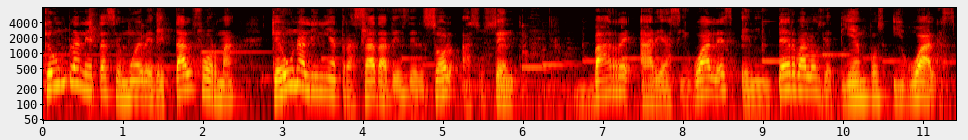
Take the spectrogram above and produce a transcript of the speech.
que un planeta se mueve de tal forma que una línea trazada desde el Sol a su centro barre áreas iguales en intervalos de tiempos iguales.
